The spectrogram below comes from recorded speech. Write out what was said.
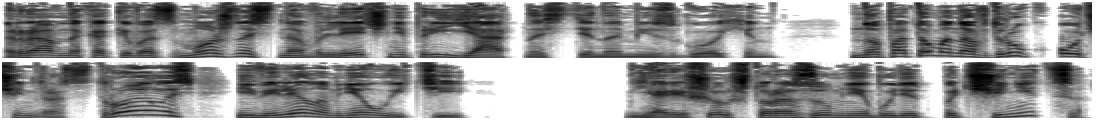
равно как и возможность навлечь неприятности на мисс Гохин. Но потом она вдруг очень расстроилась и велела мне уйти. Я решил, что разумнее будет подчиниться.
